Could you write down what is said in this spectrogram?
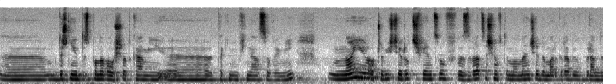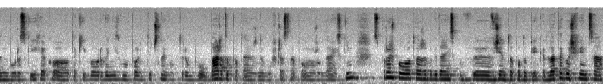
e, gdyż nie dysponował środkami e, takimi finansowymi, no i oczywiście ród Święców zwraca się w tym momencie do margrabiów brandenburskich jako takiego organizmu politycznego, który był bardzo potężny wówczas na Pomorzu Gdańskim, z prośbą o to, żeby Gdańsk wzięto pod opiekę. Dlatego Święca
